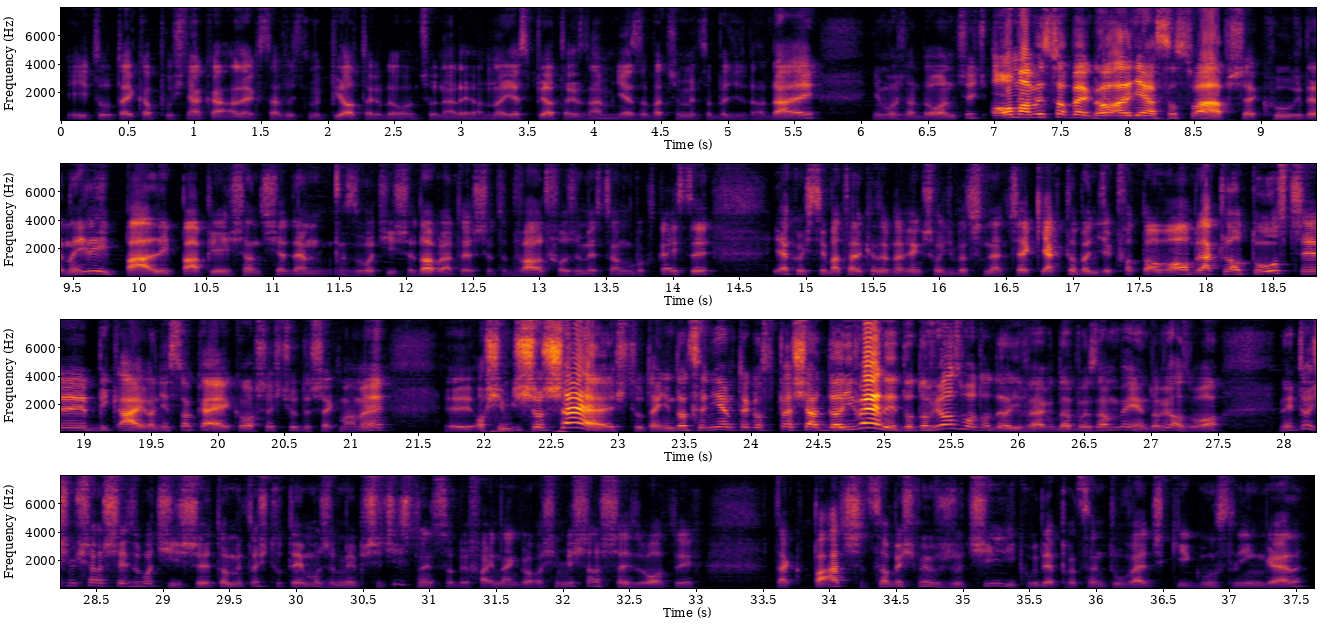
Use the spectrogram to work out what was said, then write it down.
I tutaj kapuśniaka Aleksa, wrzućmy Piotr dołączył na rejon. No jest Piotr z nami, nie? Zobaczymy co będzie da- dalej. Nie można dołączyć. O, mamy słabego, ale nie, są słabsze, kurde. No i lipa, lipa, 57 złociszy. Dobra, to jeszcze te dwa otworzymy Strongbox Case'y. Jakoś sobie batelkę zrobię na większą liczbę skrzyneczek. Jak to będzie kwotowo? Black Lotus czy Big Iron? Jest ok, koło 6 dyszek mamy. Yy, 86! Tutaj nie doceniłem tego special delivery. Do, dowiozło to delivery, dobre zamówienie, dowiozło. No i to 86 złociszy, to my coś tutaj możemy przycisnąć sobie fajnego. 86 zł. Tak patrzę, co byśmy wrzucili, kurde, procentóweczki, Gunslinger.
